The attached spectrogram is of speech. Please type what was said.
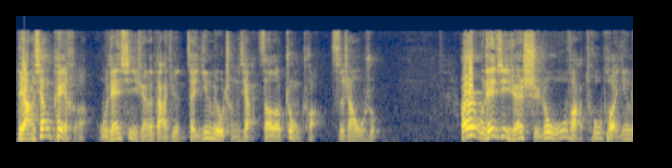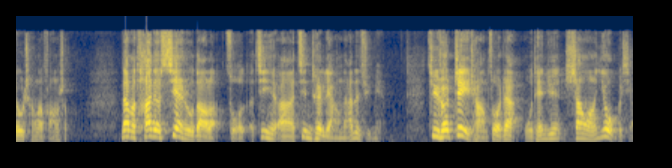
两相配合，武田信玄的大军在英流城下遭到重创，死伤无数。而武田信玄始终无法突破英流城的防守，那么他就陷入到了左进啊进退两难的局面。据说这场作战，武田军伤亡又不小。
